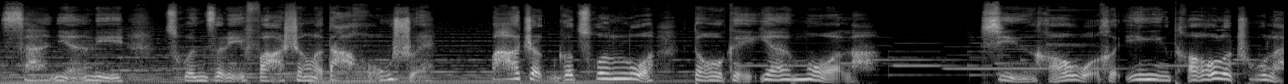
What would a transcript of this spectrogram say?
三年里，村子里发生了大洪水，把整个村落都给淹没了。幸好我和茵茵逃了出来。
